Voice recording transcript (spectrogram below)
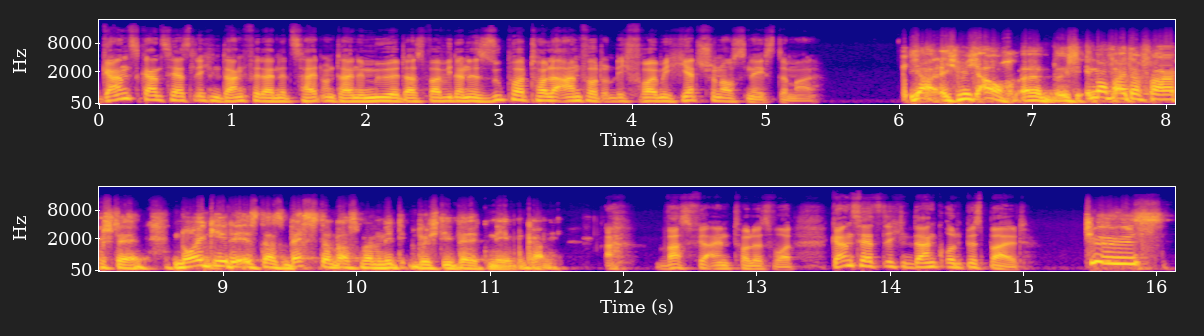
ganz, ganz herzlichen Dank für deine Zeit und deine Mühe. Das war wieder eine super tolle Antwort und ich freue mich jetzt schon aufs nächste Mal. Ja, ich mich auch. Äh, immer weiter Fragen stellen. Neugierde ist das Beste, was man mit durch die Welt nehmen kann. Ach, was für ein tolles Wort. Ganz herzlichen Dank und bis bald. Tschüss.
